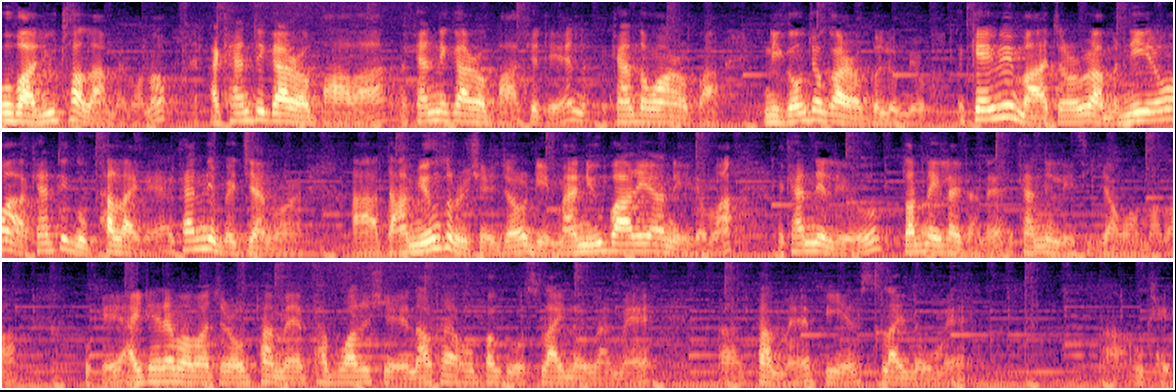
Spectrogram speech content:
overview ထွက်လာမယ်ပေါ့နော်အခန်းတစ်ကတော့ဘာပါအခန်းနှစ်ကတော့ဘာဖြစ်တယ်အခန်းသုံးကတော့ဘာညီကုန်းချုပ်ကတော့ဘယ်လိုမျိုးအကယ်၍မှာကျွန်တော်တို့ကမနေတော့အခန်းတစ်ကိုဖတ်လိုက်တယ်အခန်းနှစ်ပဲကြံတော့တယ်အာဒါမျိုးဆိုလို့ရှိရင်ကျွန်တော်တို့ဒီ menu bar တွေကနေတော့မှအခန်းနှစ်လေးကိုတွတ်နှိပ်လိုက်တာနဲ့အခန်းနှစ်လေးစီရောက်သွားမှာပါ okay အဲ့ဒီထဲမှာမှကျွန်တော်တို့ဖတ်မယ်ဖတ်ပွားလို့ရှိရင်နောက်ထပ်ဟိုဘက်ကို slide လုပ်လိုက်မယ်အာဖတ်မယ်ပြီးရင် slide လုပ်မယ်အာ okay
